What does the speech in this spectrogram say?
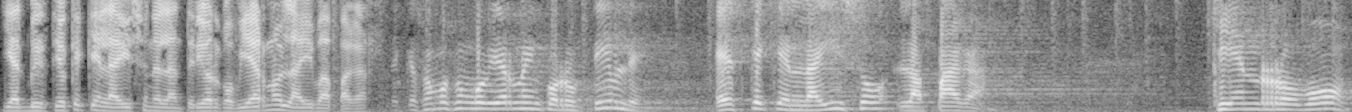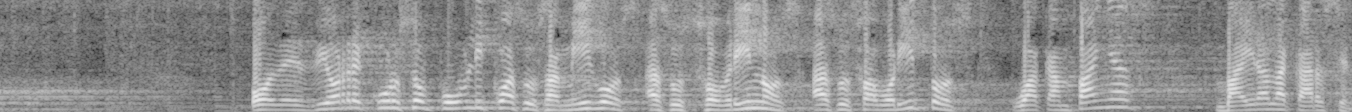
y advirtió que quien la hizo en el anterior gobierno la iba a pagar. De que somos un gobierno incorruptible es que quien la hizo la paga. Quien robó o desvió recurso público a sus amigos, a sus sobrinos, a sus favoritos o a campañas, va a ir a la cárcel.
